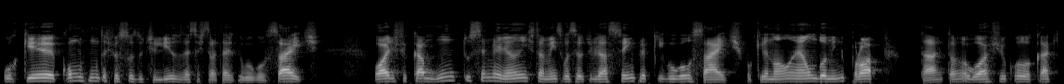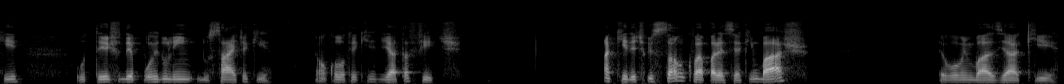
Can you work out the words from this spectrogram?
Porque como muitas pessoas utilizam essa estratégia do Google Site, pode ficar muito semelhante também se você utilizar sempre aqui Google Sites, porque não é um domínio próprio, tá? Então eu gosto de colocar aqui o texto depois do link do site aqui. Então eu coloquei aqui Dieta Fit. Aqui a descrição que vai aparecer aqui embaixo. Eu vou me basear aqui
